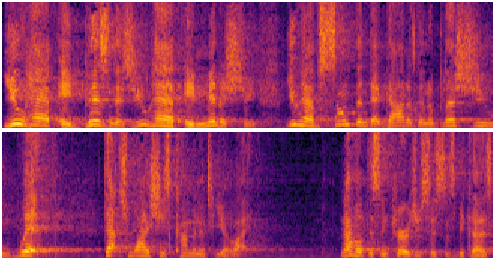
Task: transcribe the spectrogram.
You have a business, you have a ministry, you have something that God is going to bless you with. That's why she's coming into your life. And I hope this encourages you, sisters, because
